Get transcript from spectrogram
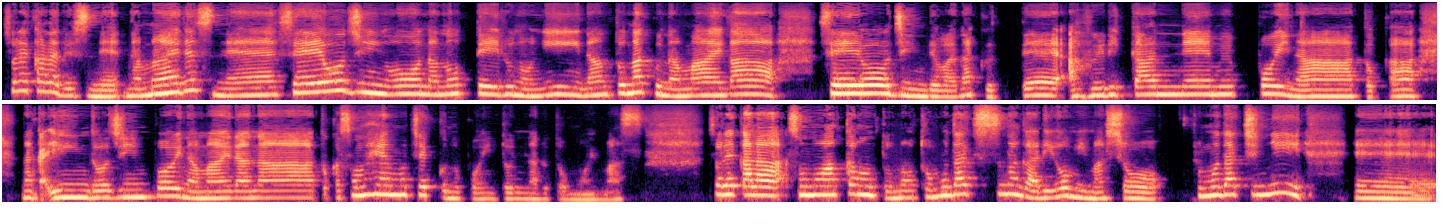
それからですね、名前ですね。西洋人を名乗っているのになんとなく名前が西洋人ではなくってアフリカンネームっぽいなとか、なんかインド人っぽい名前だなとか、その辺もチェックのポイントになると思います。それからそのアカウントの友達つながりを見ましょう。友達に、えー、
